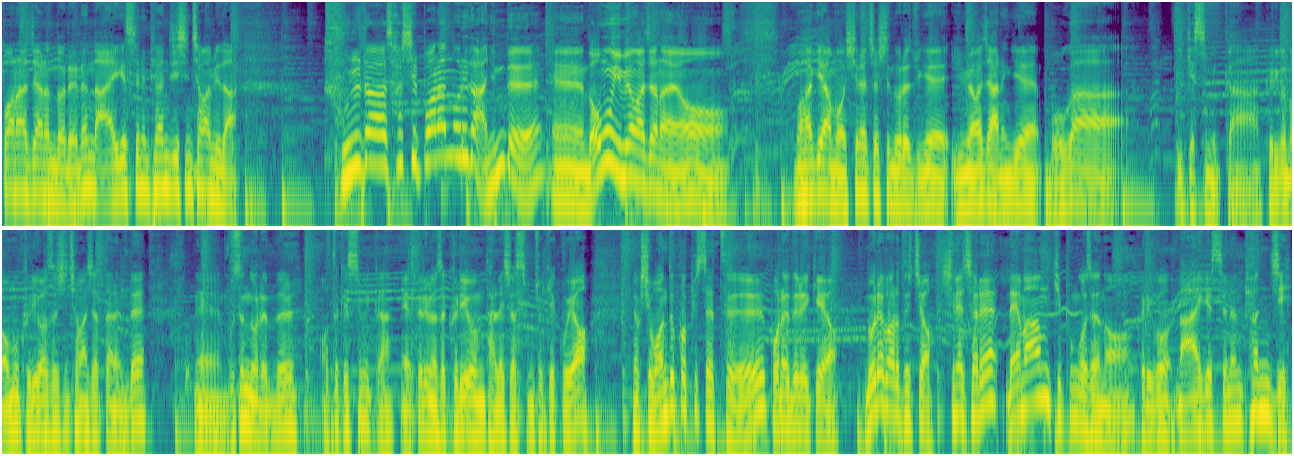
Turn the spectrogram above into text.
뻔하지 않은 노래는 나에게 쓰는 편지 신청합니다. 둘 다 사실 뻔한 노래가 아닌데 예, 너무 유명하잖아요. 뭐 하기야 뭐 신해철 씨 노래 중에 유명하지 않은 게 뭐가 있겠습니까? 그리고 너무 그리워서 신청하셨다는데 네, 무슨 노래들 어떻겠습니까? 예, 들으면서 그리움 달래셨으면 좋겠고요. 역시 원두커피 세트 보내드릴게요. 노래 바로 듣죠. 신해철의 내 마음 깊은 곳에 넣어 그리고 나에게 쓰는 편지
